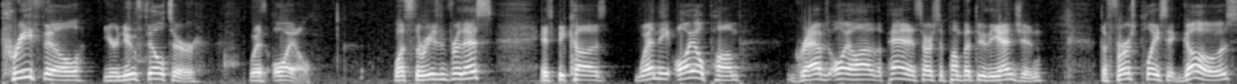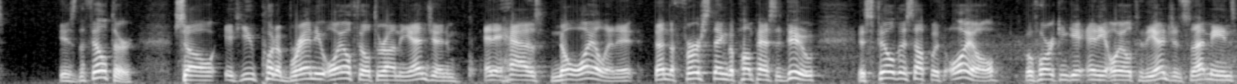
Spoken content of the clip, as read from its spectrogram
pre-fill your new filter with oil. What's the reason for this? It's because when the oil pump grabs oil out of the pan and starts to pump it through the engine, the first place it goes is the filter. So if you put a brand new oil filter on the engine and it has no oil in it, then the first thing the pump has to do is fill this up with oil before it can get any oil to the engine. So that means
